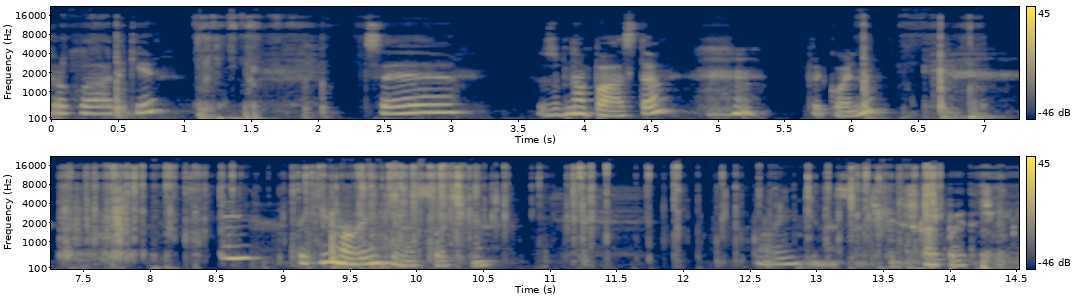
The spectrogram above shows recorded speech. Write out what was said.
прокладки. Це зубна паста. Прикольно. І такі маленькі носочки. Маленькі носочки, шкарпеточки.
